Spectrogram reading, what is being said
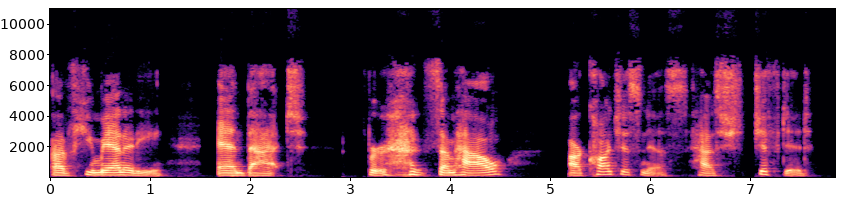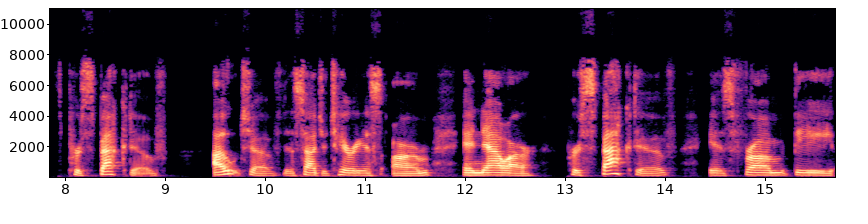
of humanity and that for somehow our consciousness has shifted perspective out of the Sagittarius arm and now our perspective is from the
